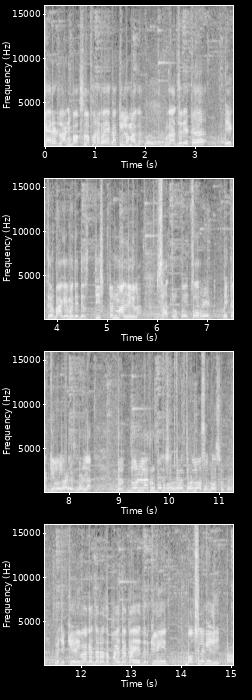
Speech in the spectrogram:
कॅरेटला आणि बॉक्सला फरक आहे एका किलो माग. बरोबर. मग आज जर एका एकर बागेमध्ये जर तीस टन माल निघला सात रुपयाचा रेट एका किलोला फरक पडला तर दोन लाख रुपयाचा हो, शेतकऱ्याचा लॉस loss होतो होतोय. म्हणजे केळी बागायतदाराचा फायदा काय आहे? जर केळी बॉक्सला गेली हा.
